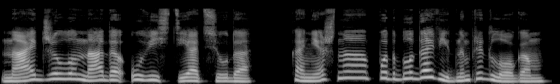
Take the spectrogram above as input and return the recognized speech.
«Найджелу надо увести отсюда. Конечно, под благовидным предлогом».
